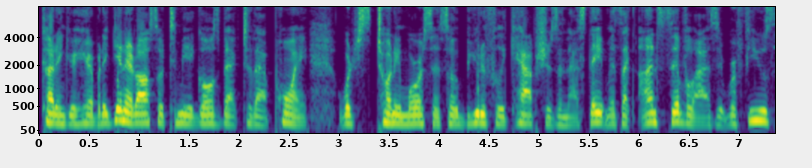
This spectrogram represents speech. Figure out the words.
cutting your hair. But again, it also to me it goes back to that point which Toni Morrison so beautifully captures in that statement. It's like uncivilized. It refused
